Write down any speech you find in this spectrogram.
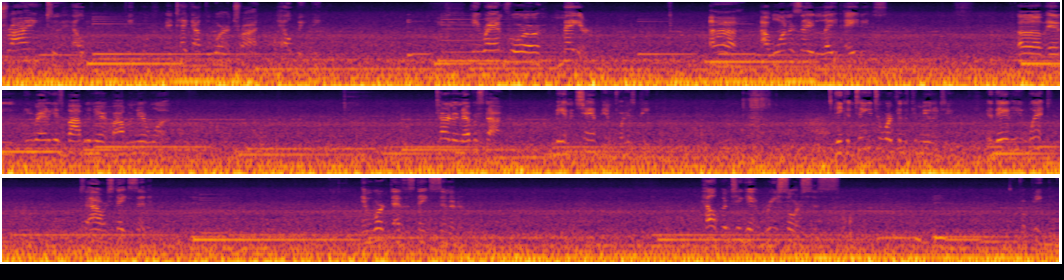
Trying to help people. And take out the word try. Helping people. He ran for mayor. Uh, I want to say late 80s. Um, and he ran against Bob Lanier. Bob Lanier won. Turner never stopped being a champion for his people. He continued to work in the community, and then he went to our state senate and worked as a state senator, helping to get resources for people,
